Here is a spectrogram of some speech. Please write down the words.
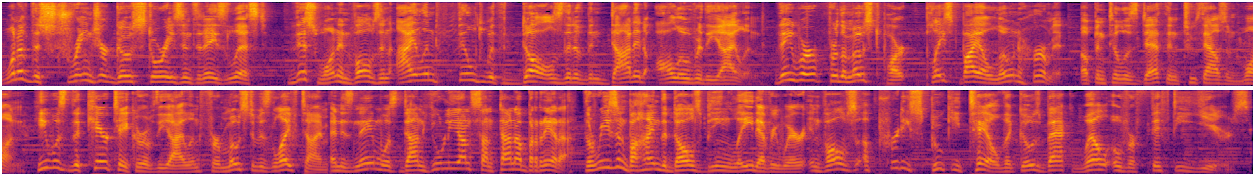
One of the stranger ghost stories in today's list, this one involves an island filled with dolls that have been dotted all over the island. They were, for the most part, placed by a lone hermit up until his death in 2001. He was the caretaker of the island for most of his lifetime, and his name was Don Julian Santana Barrera. The reason behind the dolls being laid everywhere involves a pretty spooky tale that goes back well over 50 years.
